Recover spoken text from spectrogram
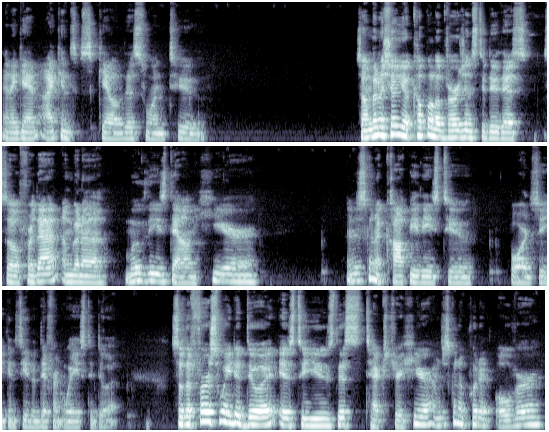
And again, I can scale this one too. So I'm going to show you a couple of versions to do this. So for that, I'm going to move these down here. I'm just going to copy these two boards so you can see the different ways to do it. So the first way to do it is to use this texture here. I'm just going to put it over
